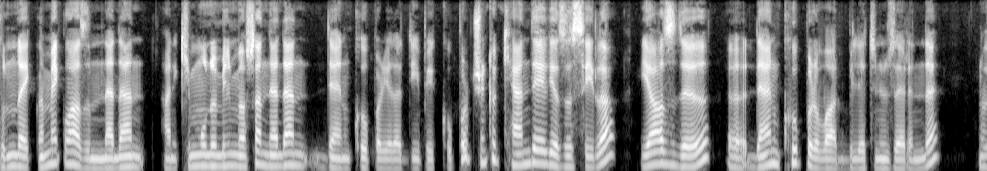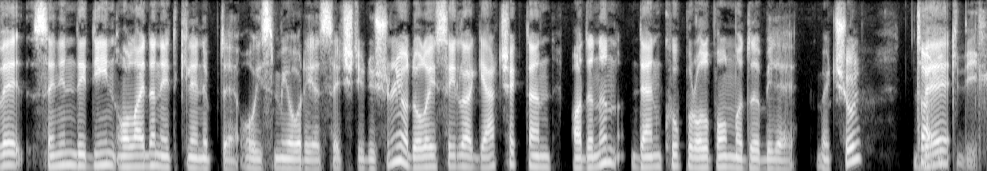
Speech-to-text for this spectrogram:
bunu da eklemek lazım. Neden hani kim olduğunu bilmiyorsan neden Dan Cooper ya da D.B. Cooper? Çünkü kendi el yazısıyla yazdığı Dan Cooper var biletin üzerinde ve senin dediğin olaydan etkilenip de o ismi oraya seçtiği düşünülüyor. Dolayısıyla gerçekten adının Dan Cooper olup olmadığı bile meçhul. Tabii Ve ki değil.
